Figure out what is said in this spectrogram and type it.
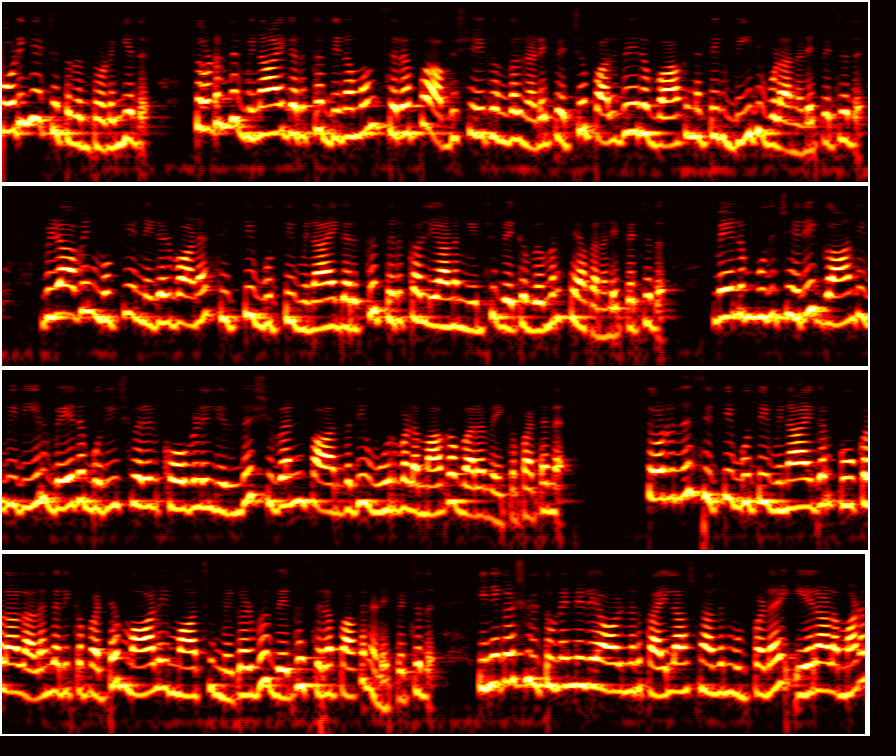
கொடியேற்றத்துடன் தொடங்கியது. தொடர்ந்து விநாயகருக்கு தினமும் சிறப்பு அபிஷேகங்கள் நடைபெற்று பல்வேறு வாகனத்தில் வீதி உலா நடைபெற்றது. விழாவின் முக்கிய நிகழ்வான சித்தி புத்தி விநாயகருக்கு திருக்கல்யாணம் என்று வெகு விமர்சையாக நடைபெற்றது. மேலும் புதுச்சேரி காந்தி வீதியில் வேதபுரீஸ்வரர் கோவிலில் இருந்து சிவன் பார்வதி ஊர்வலமாக வர வைக்கப்பட்டனர் தொடர்ந்து சித்தி புத்தி விநாயகர் பூக்களால் அலங்கரிக்கப்பட்டு மாலை மாற்றும் நிகழ்வு வெகு சிறப்பாக நடைபெற்றது. இந்நிகழ்ச்சியில் துணைநிலை ஆளுநர் கைலாஷ்நாதன் உட்பட ஏராளமான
